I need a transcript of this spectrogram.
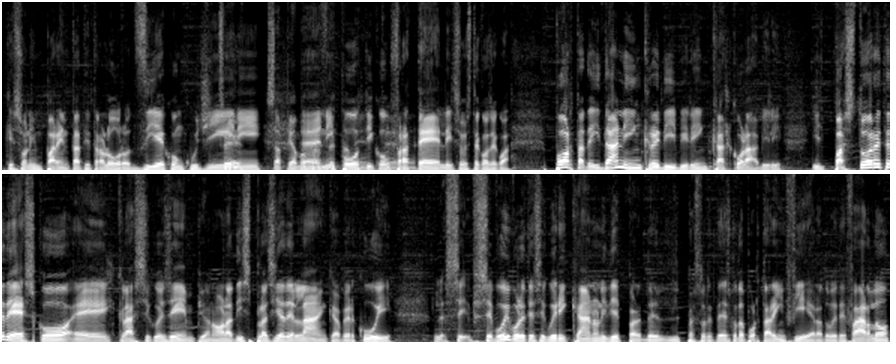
che sono imparentati tra loro, zie con cugini, Sì, eh, nipoti con fratelli, insomma, queste cose qua. Porta dei danni incredibili, incalcolabili. Il pastore tedesco è il classico esempio, no? la displasia dell'anca, per cui se, se voi volete seguire i canoni del, del pastore tedesco da portare in fiera, dovete farlo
